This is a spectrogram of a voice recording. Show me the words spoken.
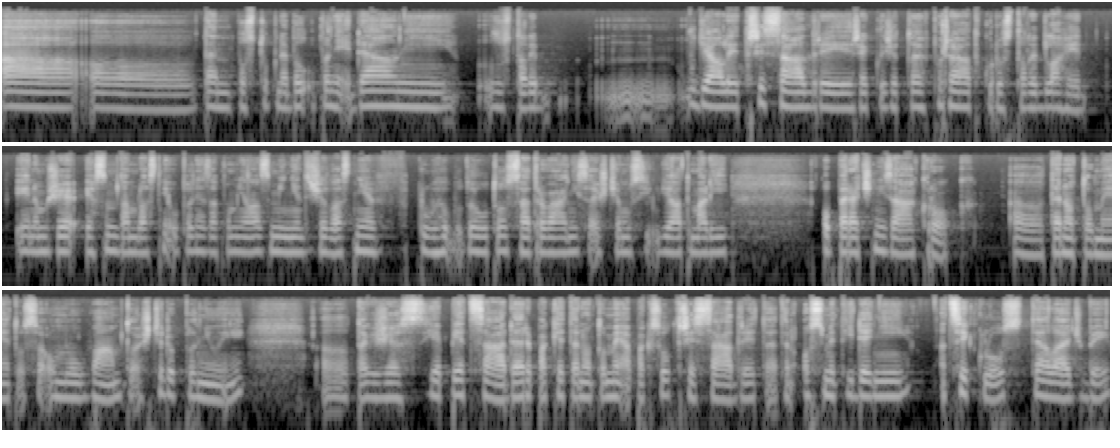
a eh, ten postup nebyl úplně ideální. Zůstali, mm, udělali tři sádry, řekli, že to je v pořádku, dostali dlahy. Jenomže já jsem tam vlastně úplně zapomněla zmínit, že vlastně v průběhu toho sádrování se ještě musí udělat malý operační zákrok eh, tenotomie, to se omlouvám, to ještě doplňuji. Takže je pět sáder, pak je tenotomie a pak jsou tři sádry, to je ten osmitýdenní cyklus té léčby.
